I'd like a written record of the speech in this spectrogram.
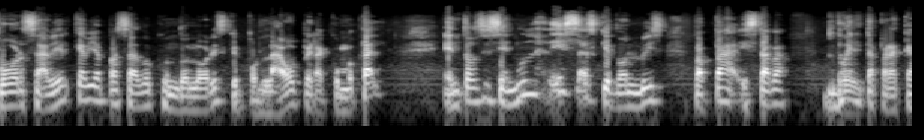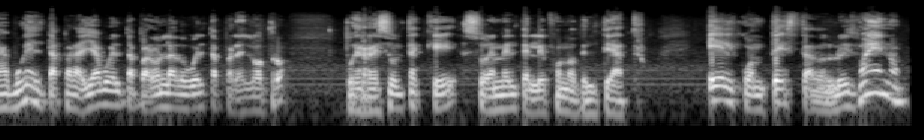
por saber qué había pasado con Dolores que por la ópera como tal. Entonces, en una de esas que don Luis, papá, estaba vuelta para acá, vuelta para allá, vuelta para un lado, vuelta para el otro, pues resulta que suena el teléfono del teatro. Él contesta, don Luis, bueno,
